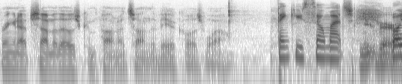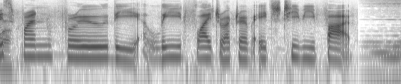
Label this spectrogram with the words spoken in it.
bringing up some of those components on the vehicle as well. Thank you so much. Royce welcome. Renfrew, the lead flight director of HTV 5.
